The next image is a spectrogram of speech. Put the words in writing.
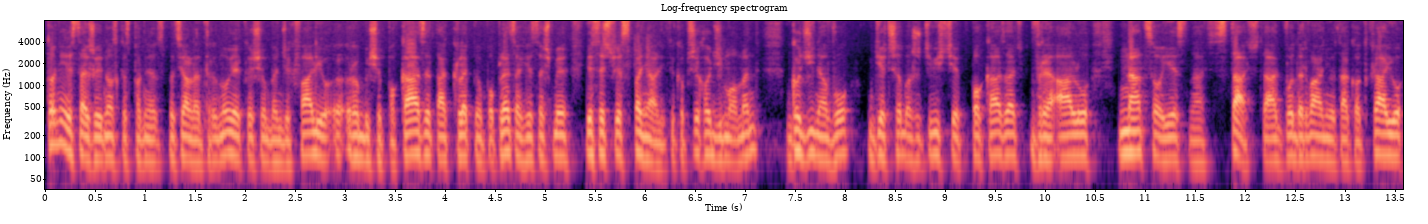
To nie jest tak, że jednostka specjalna trenuje, ktoś ją będzie chwalił, robi się pokazy, tak, klepią po plecach, jesteśmy, jesteśmy wspaniali. Tylko przychodzi moment, godzina W, gdzie trzeba rzeczywiście pokazać w realu, na co jest nas stać, tak, w oderwaniu tak od kraju,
